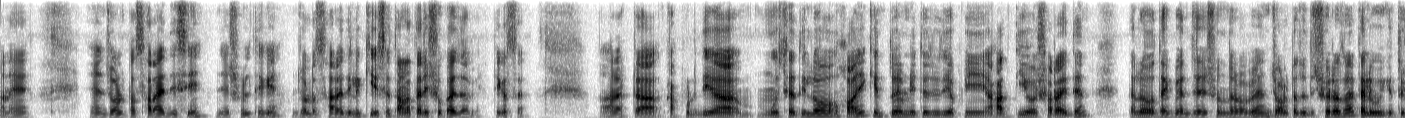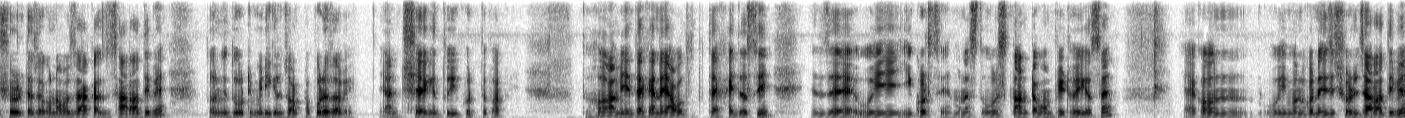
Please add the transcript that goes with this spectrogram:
মানে জলটা ছাড়াই দিছি যে শরীর থেকে। জলটা সারাই দিলে কী হচ্ছে তাড়াতাড়ি শুকায় যাবে ঠিক আছে? আর একটা কাপড় দিয়া মুছে দিলেও হয়, কিন্তু এমনিতে যদি আপনি হাত দিয়েও সরাই দেন, তাহলেও দেখবেন যে সুন্দরভাবে জলটা যদি সরে যায়, তাহলে ওই কিন্তু শরীরটা যখন আবার জারা দেবে, তখন কিন্তু অটোমেটিক্যালি জলটা পড়ে যাবে অ্যান্ড সে কিন্তু ই করতে পারবে। তো আমি দেখেন আপাতত দেখাইতেছি যে ওই ই করছে মানে ওর স্নানটা কমপ্লিট হয়ে গেছে। এখন ওই মনে করেন এই যে শরীর জারা দিবে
